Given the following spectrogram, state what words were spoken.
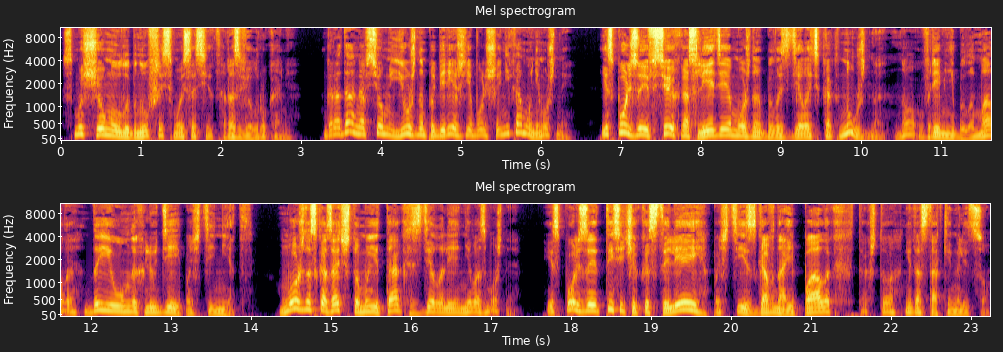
Смущенно улыбнувшись, мой сосед развел руками. Города на всем южном побережье больше никому не нужны. Используя все их наследие, можно было сделать как нужно, но времени было мало, да и умных людей почти нет. Можно сказать, что мы и так сделали невозможное. Используя тысячи костылей, почти из говна и палок, так что недостатки налицо.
